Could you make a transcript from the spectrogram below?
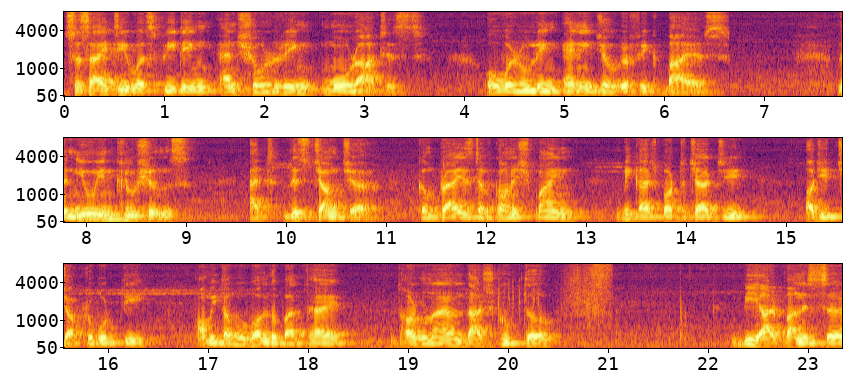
society was feeding and shouldering more artists, overruling any geographic bias. The new inclusions at this juncture comprised of Ganesh Pine, Bikash Bhattacharjee, Ajit Chakraborty, Amitabh Bandyopadhyay, Dharmanayan Dasgupta, আর পানেশ্বর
